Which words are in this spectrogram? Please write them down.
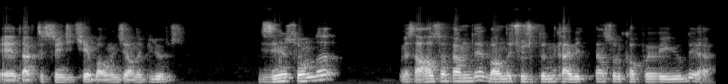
e, Doctor Strange 2'ye bağlanacağını biliyoruz. Dizinin sonunda mesela House of M'de Wanda çocuklarını kaybettikten sonra kafayı yiyordu ya.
